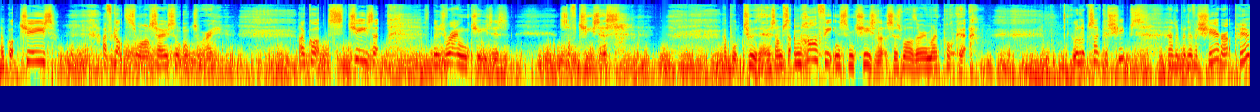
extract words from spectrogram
I've got cheese. I forgot the tomatoes, not to worry. I've got cheese that those round cheeses, soft cheeses. I bought two of those. I'm, I'm half eating some cheeselets as well. They're in my pocket. It looks like a sheep's had a bit of a share up here.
